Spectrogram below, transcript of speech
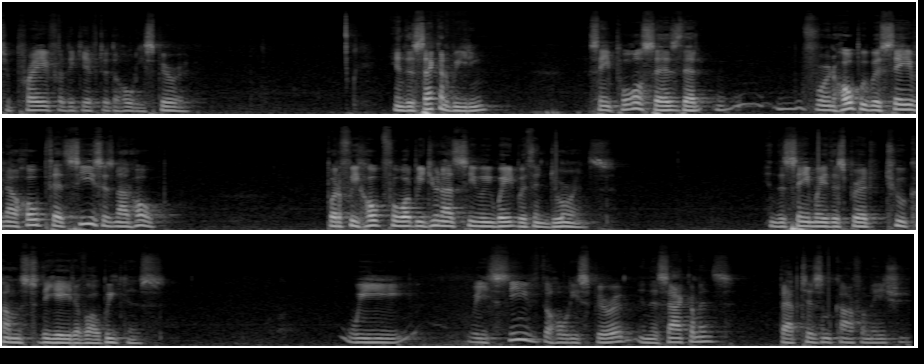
to pray for the gift of the Holy Spirit. In the second reading, St. Paul says that for in hope we were saved. Now, hope that sees is not hope. But if we hope for what we do not see, we wait with endurance. In the same way, the Spirit too comes to the aid of our weakness. We receive the Holy Spirit in the sacraments, baptism, confirmation.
